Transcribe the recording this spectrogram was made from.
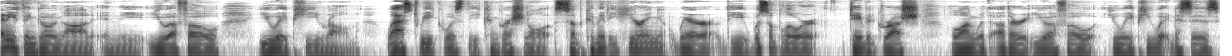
anything going on in the UFO UAP realm. Last week was the congressional subcommittee hearing where the whistleblower David Grusch, along with other UFO UAP witnesses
